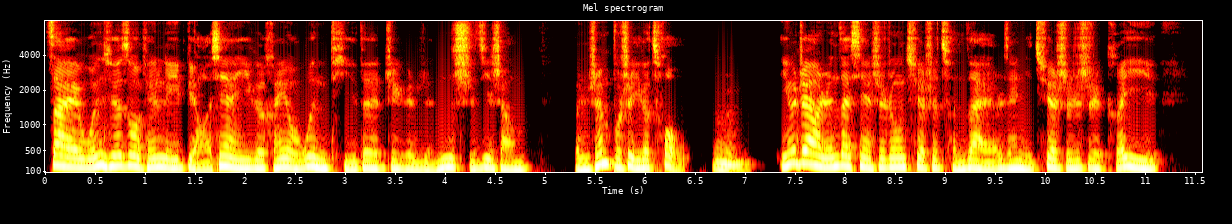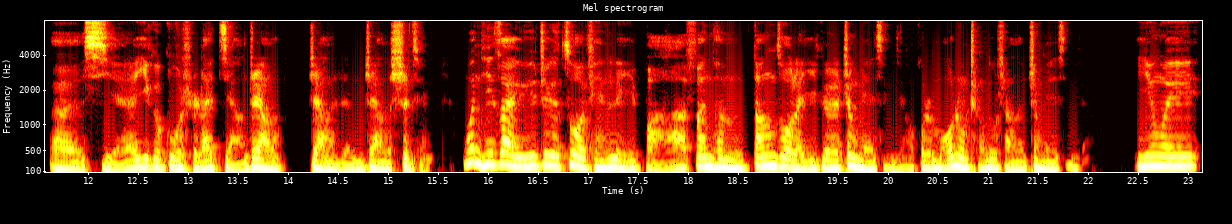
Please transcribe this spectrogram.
在文学作品里表现一个很有问题的这个人，实际上本身不是一个错误。嗯，因为这样人在现实中确实存在，而且你确实是可以呃写一个故事来讲这样的这样的人这样的事情。问题在于这个作品里把 Phantom 当做了一个正面形象，或者某种程度上的正面形象，因为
